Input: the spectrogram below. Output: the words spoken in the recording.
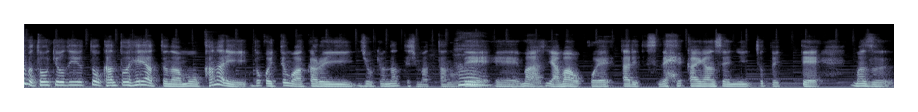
えば東京でいうと関東平野っていうのはもうかなりどこ行っても明るい状況になってしまったので、はい。えーまあ、山を越えたりですね 海岸線にちょっと行ってまず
